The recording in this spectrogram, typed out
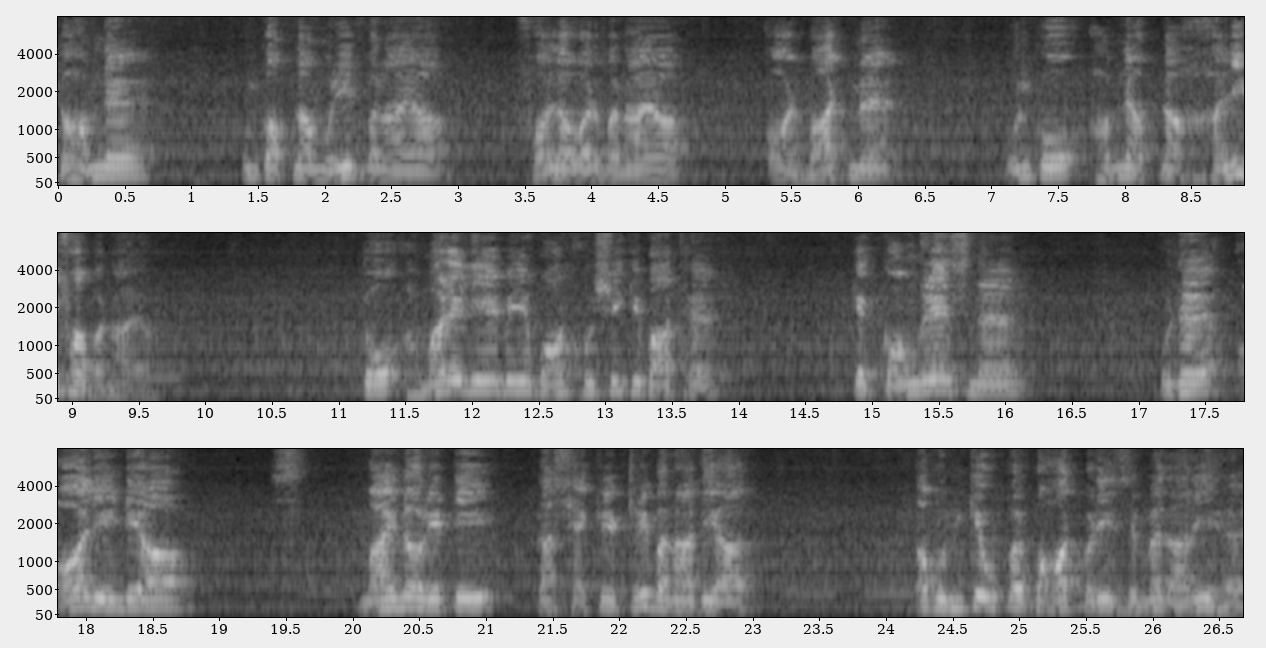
तो हमने उनको अपना मुरीद बनाया, फॉलोवर बनाया और बाद में उनको हमने अपना खलीफा बनाया। तो हमारे लिए भी ये बहुत खुशी की बात है कि कांग्रेस ने उन्हें ऑल इंडिया माइनॉरिटी का सेक्रेटरी बना दिया। अब उनके ऊपर बहुत बड़ी ज़िम्मेदारी है।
